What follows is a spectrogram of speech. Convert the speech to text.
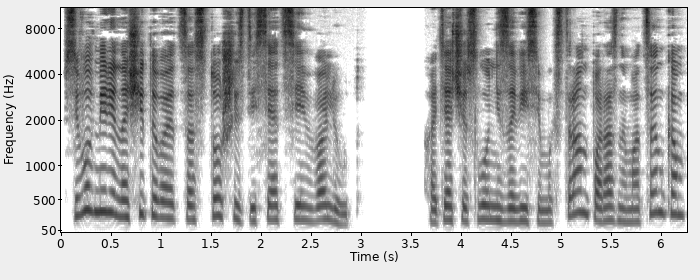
Всего в мире насчитывается 167 валют, хотя число независимых стран по разным оценкам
